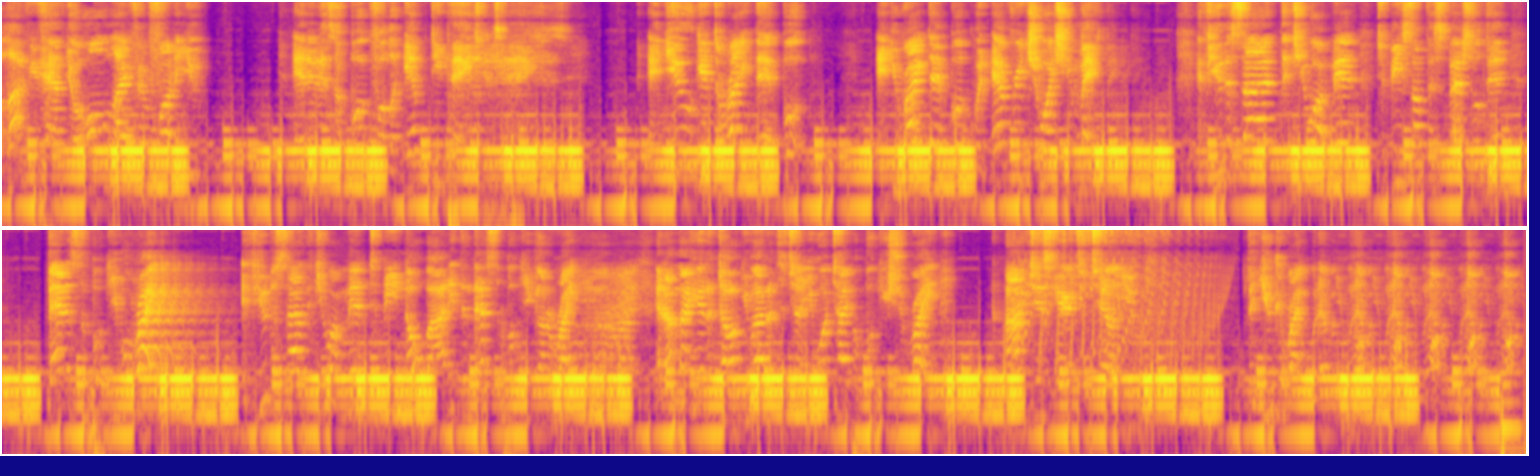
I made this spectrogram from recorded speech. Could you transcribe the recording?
A lot of you have your whole life in front of you, and it is a book full of empty pages. And you get to write that book. And you write that book with every choice you make. If you decide that you are meant to be something special, then that is the book you will write. If you decide that you are meant to be nobody, then that's the book you're gonna write. And I'm not here to dog you out or to tell you what type of book you should write. I'm just here to tell you you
